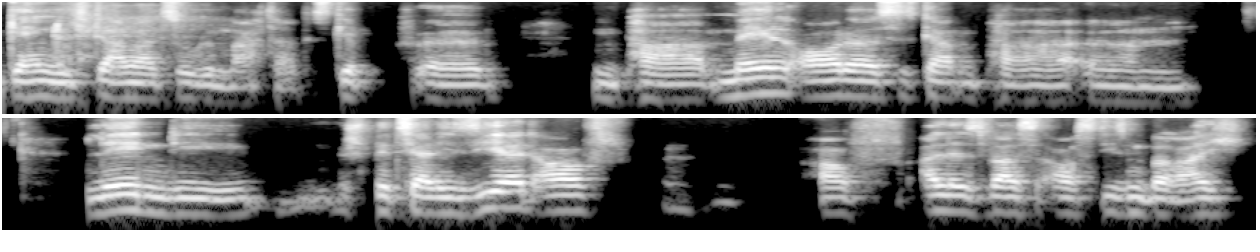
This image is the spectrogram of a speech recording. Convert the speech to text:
gängig damals so gemacht hat. Es gibt äh, ein paar Mail-Orders, es gab ein paar ähm, Läden, die spezialisiert auf, auf alles, was aus diesem Bereich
